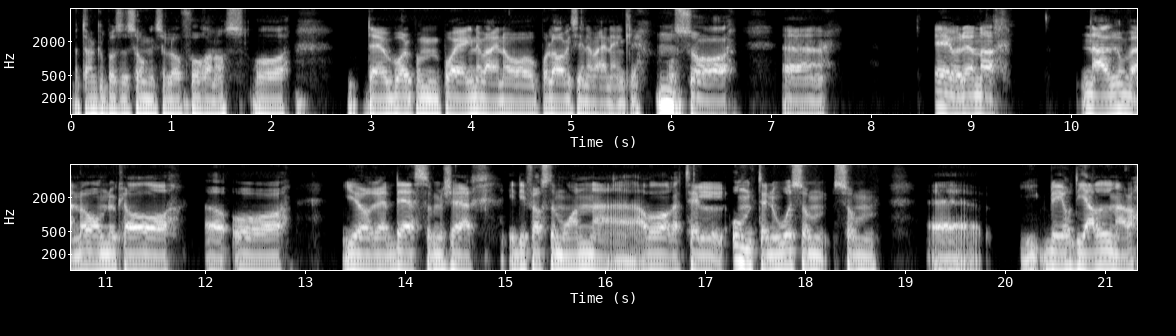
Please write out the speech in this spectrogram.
Med tanke på sesongen som lå foran oss, og det er jo både på, på egne vegne og på laget sine vegne, egentlig. Mm. Og så uh, er jo den der nerven, da, om du klarer å, å gjøre det som skjer i de første månedene av året, til, om til noe som, som eh, blir gjort gjeldende. Da.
